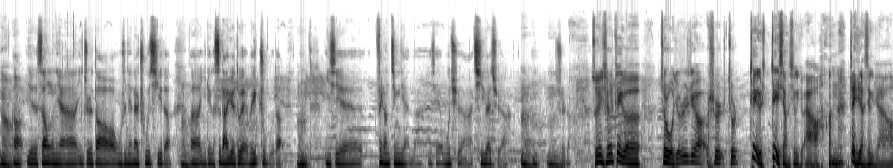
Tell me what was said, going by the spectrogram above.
嗯啊，也三五年一直到五十年代初期的，呃，以这个四大乐队为主的，嗯，一些非常经典的一些舞曲啊、器乐曲啊。嗯嗯嗯，是的。所以其实这个就是我觉得这个是就是。这个这项兴趣爱好，这项兴趣爱好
